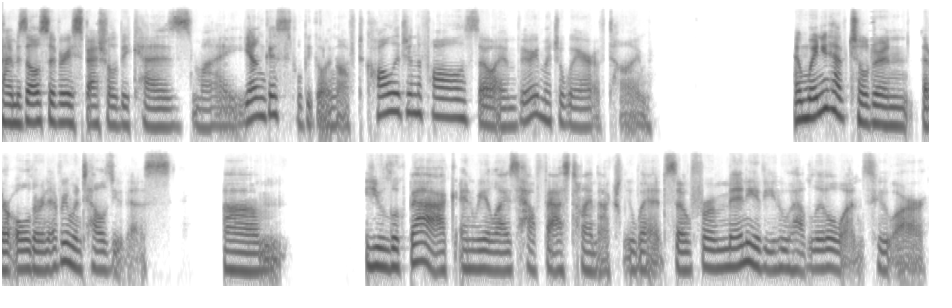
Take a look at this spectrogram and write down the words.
Time is also very special because my youngest will be going off to college in the fall. So I'm very much aware of time. And when you have children that are older, and everyone tells you this, um, you look back and realize how fast time actually went. So for many of you who have little ones who are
